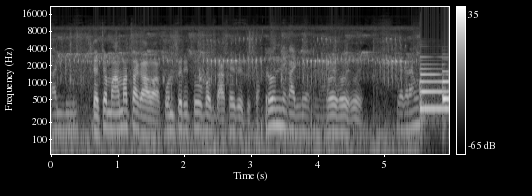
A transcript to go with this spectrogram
काढली? त्याच्या मामाचा गावा कोणतरी तो बघ दाखवायचा तुका. ड्रोनने काढली असणार होय होय होय. या ग्राउंड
